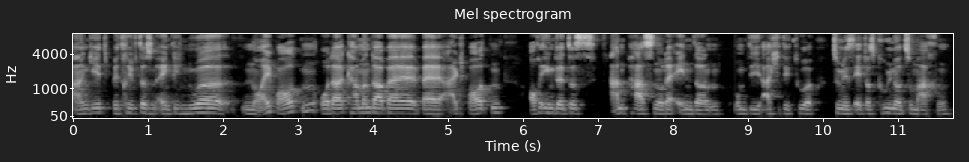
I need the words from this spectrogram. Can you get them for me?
angeht, betrifft das eigentlich nur Neubauten oder kann man da bei, bei Altbauten auch irgendetwas anpassen oder ändern, um die Architektur zumindest etwas grüner zu machen.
